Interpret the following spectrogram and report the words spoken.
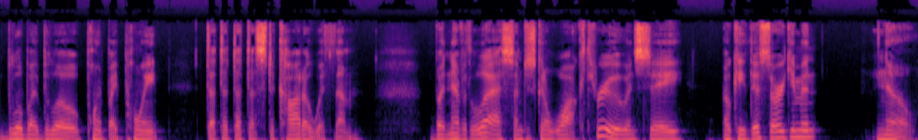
blow by blow, point by point, da da da da staccato with them. But nevertheless, I'm just going to walk through and say, okay, this argument, no,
